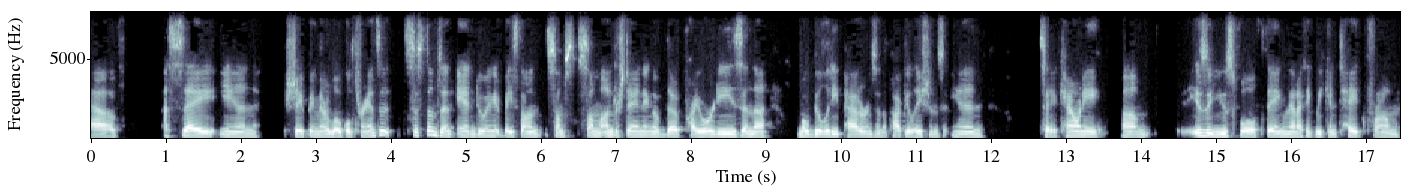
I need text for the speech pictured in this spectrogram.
have a say in shaping their local transit systems and, and doing it based on some some understanding of the priorities and the mobility patterns and the populations in, say, a county um, is a useful thing that I think we can take from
